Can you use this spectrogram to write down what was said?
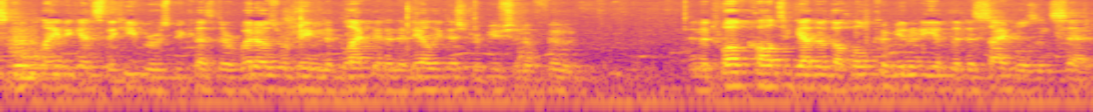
complained against the Hebrews because their widows were being neglected in the daily distribution of food. And the twelve called together the whole community of the disciples and said,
